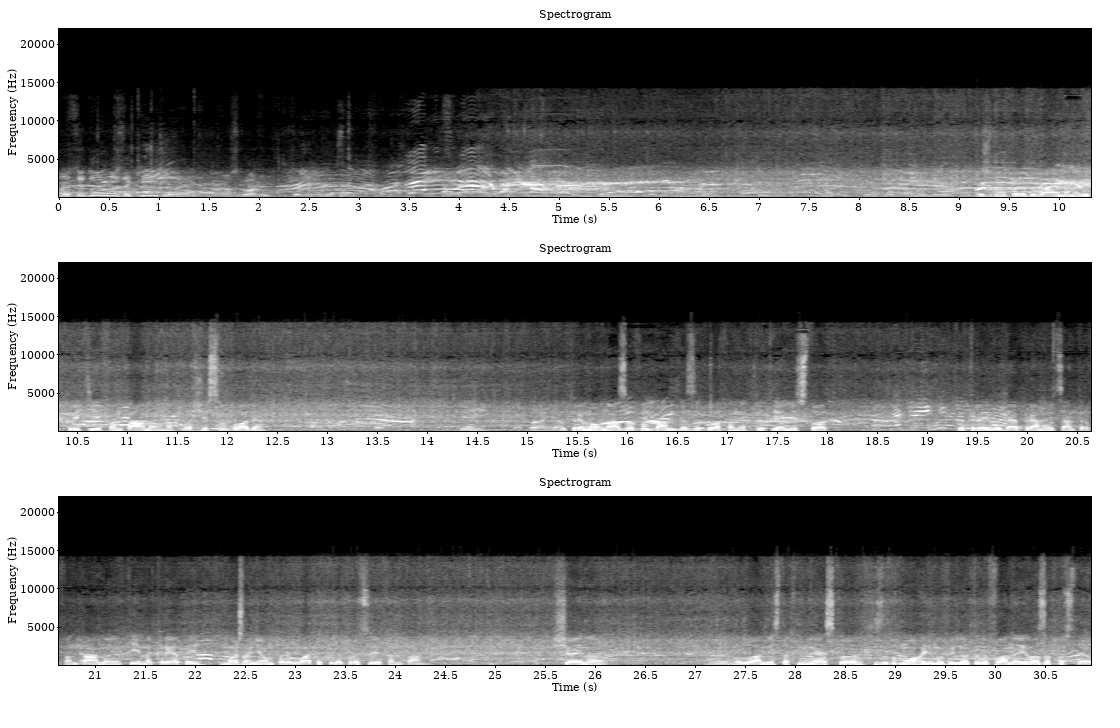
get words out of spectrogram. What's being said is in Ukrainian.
Процедуру закінчили, розходимося. Отже, ми перебуваємо на відкритті фонтану на площі Свободи. який Отримав назву фонтан для закоханих. Тут є місток, який веде прямо в центр фонтану, який накритий. Можна в ньому перебувати, коли працює фонтан. Щойно голова міста Хмельницького за допомогою мобільного телефону його запустив.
